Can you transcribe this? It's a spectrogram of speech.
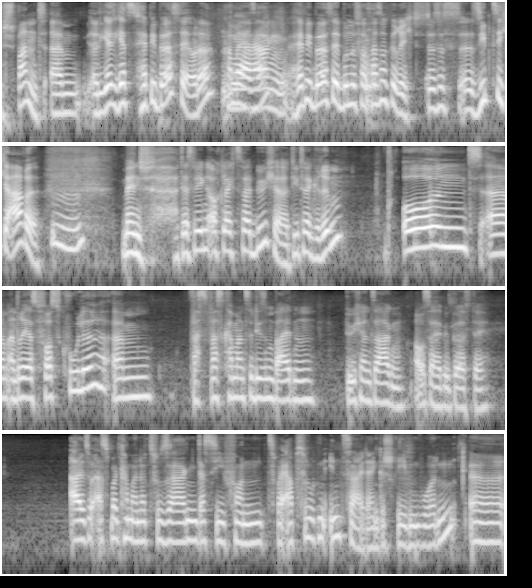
spannend. Ähm, jetzt Happy Birthday, oder? Kann man ja. ja sagen. Happy Birthday, Bundesverfassungsgericht. Das ist äh, 70 Jahre. Mhm. Mensch, deswegen auch gleich zwei Bücher. Dieter Grimm und ähm, Andreas Voskuhle. Ähm, was, was kann man zu diesen beiden Büchern sagen, außer Happy Birthday? Also erstmal kann man dazu sagen, dass sie von zwei absoluten Insidern geschrieben wurden, äh,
